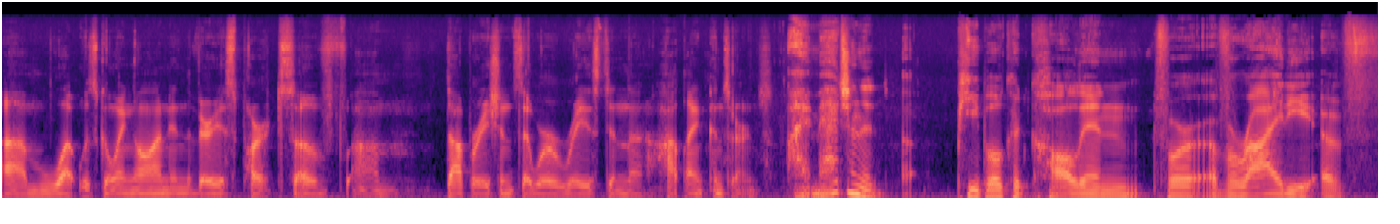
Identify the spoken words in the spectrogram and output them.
um, what was going on in the various parts of um, the operations that were raised in the hotline concerns. I imagine that uh, people could call in for a variety of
